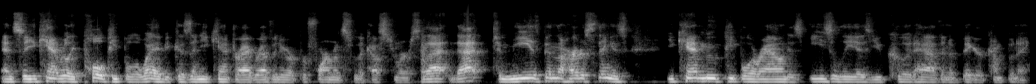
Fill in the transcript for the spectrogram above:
and so you can't really pull people away because then you can't drive revenue or performance for the customer so that that to me has been the hardest thing is you can't move people around as easily as you could have in a bigger company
